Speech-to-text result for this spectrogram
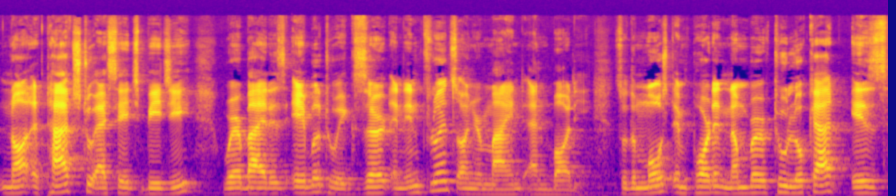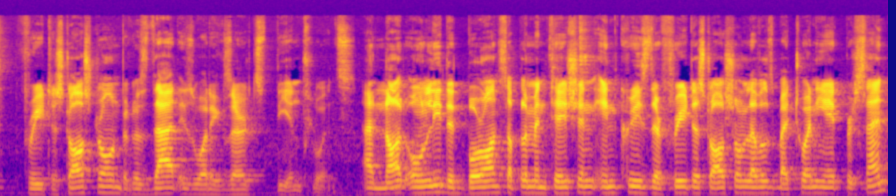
not attached to SHBG, whereby it is able to exert an influence on your mind and body. So the most important number to look at is free testosterone because that is what exerts the influence. And not only did boron supplementation increase their free testosterone levels by 28%,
